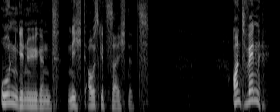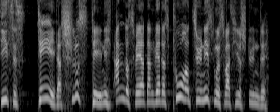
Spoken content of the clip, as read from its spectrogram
ungenügend, nicht ausgezeichnet. Und wenn dieses T, das Schluss-T, nicht anders wäre, dann wäre das purer Zynismus, was hier stünde.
